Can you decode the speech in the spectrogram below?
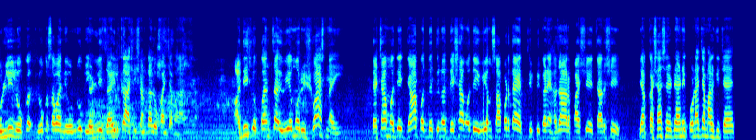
पुढली लोक लोकसभा निवडणूक लढली जाईल का अशी शंका लोकांच्या मनात आधीच लोकांचा ईव्हीएम वर विश्वास नाही. त्याच्यामध्ये ज्या पद्धतीनं देशामध्ये ईव्हीएम सापडत आहेत ठिकठिकाणी हजार पाचशे चारशे या कशासाठी आणि कोणाच्या मालकीच्या आहेत?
